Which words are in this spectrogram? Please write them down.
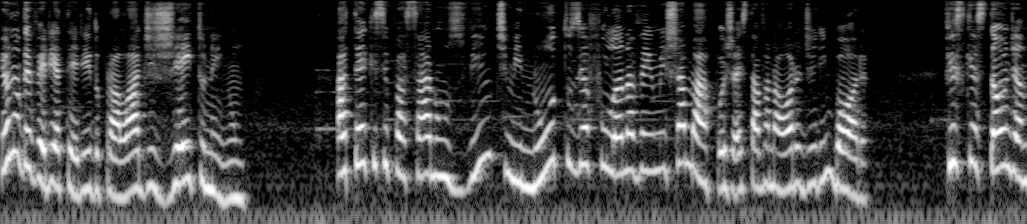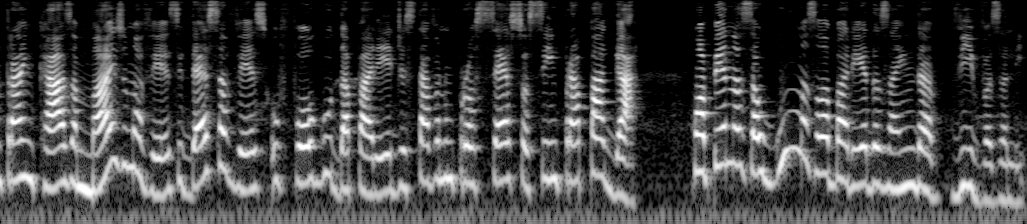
eu não deveria ter ido para lá de jeito nenhum. Até que se passaram uns 20 minutos e a fulana veio me chamar, pois já estava na hora de ir embora. Fiz questão de entrar em casa mais uma vez e dessa vez o fogo da parede estava num processo assim para apagar, com apenas algumas labaredas ainda vivas ali.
